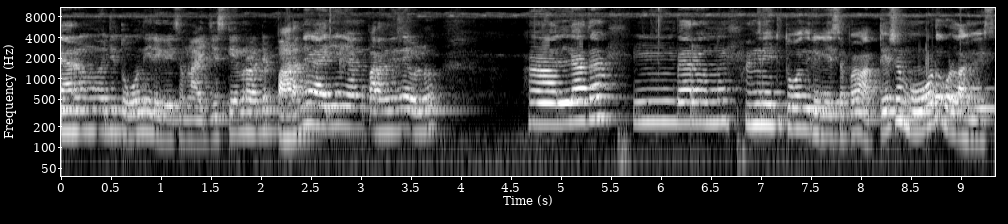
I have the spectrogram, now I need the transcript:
വേറെ ഒന്നും പറ്റി തോന്നിയില്ല കേസ്. നമ്മൾ ഐ ജി സ്കൈബർ പറ്റി പറഞ്ഞ കാര്യം ഞാൻ പറഞ്ഞതേ ഉള്ളൂ. അല്ലാതെ വേറെ ഒന്നും അങ്ങനെയായിട്ട് തോന്നിയില്ല കേസ്. അപ്പോൾ അത്യാവശ്യം മോഡ് കൊള്ളാം കേസ്.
